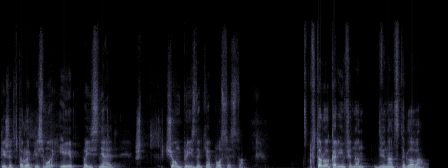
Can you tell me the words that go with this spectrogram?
пишет второе письмо и поясняет, в чем признаки апостольства. 2 Коринфянам, 12 глава,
